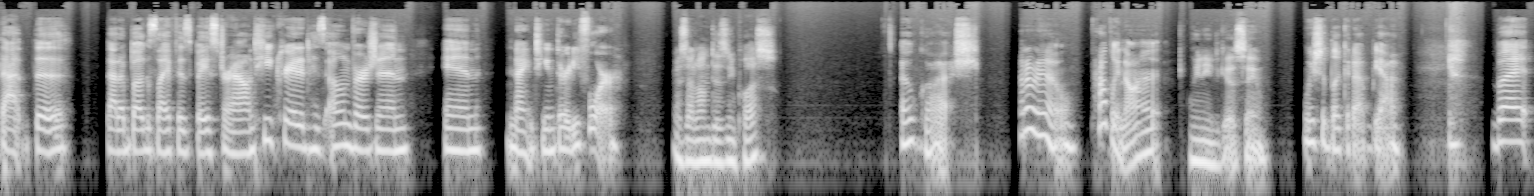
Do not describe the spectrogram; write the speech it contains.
that the that a bug's life is based around. He created his own version in 1934. Is that on Disney Plus? Oh gosh. I don't know. Probably not. We need to go see. We should look it up, yeah. But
